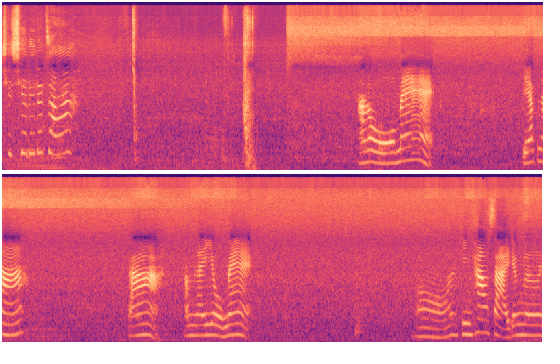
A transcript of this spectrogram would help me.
เชียร์เชียร์ด้วยนะจ๊ะฮัลโหลแม่เจี๊ยบนะจ้าทำไรอยู่แม่ อ๋อ กินข้าวสายจังเลย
